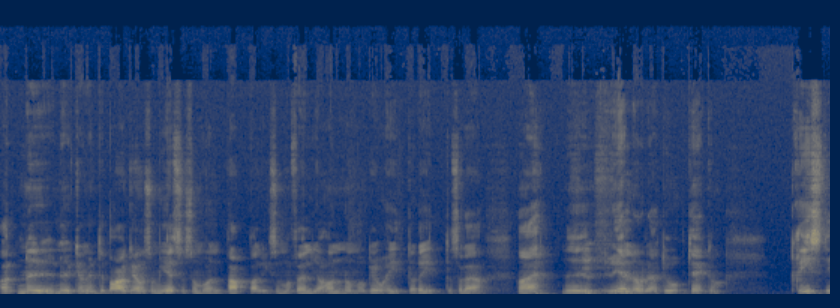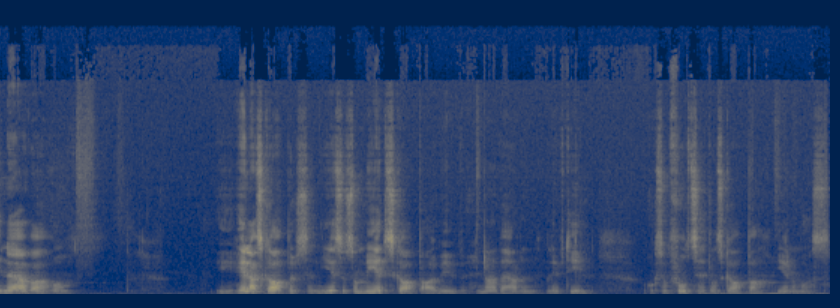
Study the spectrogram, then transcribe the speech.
Att nu, nu kan vi inte bara gå som Jesus som vår pappa liksom och följa honom och gå hit och dit och sådär. Nej, nu Mm. gäller det att du upptäcker Kristi närvaro i hela skapelsen. Jesus som medskapare vid, när världen blev till och som fortsätter att skapa genom oss.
